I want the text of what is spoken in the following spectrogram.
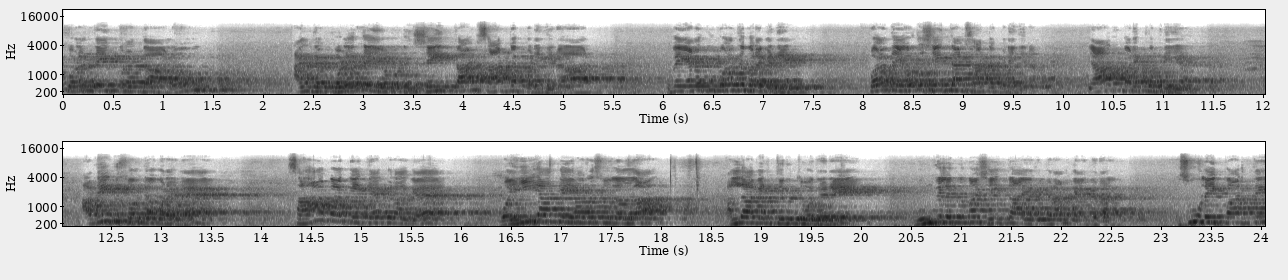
குழந்தை பிறந்தாலும் அந்த குழந்தையோடு செய்தான் சாட்டப்படுகிறார். இப்போ எனக்கு குழந்தை பிறகுது குழந்தையோடு செய்தான் சாட்டப்படுகிறார். யாரும் மறைக்க முடியாது. அப்படின்னு சொன்ன உடனே சஹாபாக்கள் கேட்குறாங்க ஒய்யாக்க யார சொல்லலாம் அல்லாவின் திருத்துவதரே உங்களுக்குமா ஷைத்தா இருக்கிறான்னு கேட்குறாங்க ரசூலை பார்த்து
